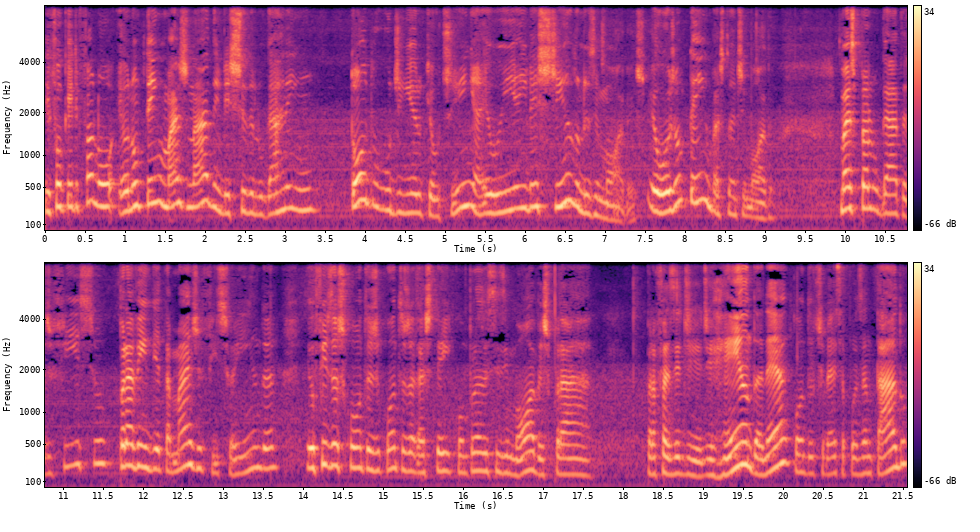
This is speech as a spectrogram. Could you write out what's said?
E foi o que ele falou: eu não tenho mais nada investido em lugar nenhum todo o dinheiro que eu tinha, eu ia investindo nos imóveis. Eu hoje eu tenho bastante imóvel. Mas para alugar tá difícil, para vender tá mais difícil ainda. Eu fiz as contas de quanto eu já gastei comprando esses imóveis para para fazer de, de renda, né, quando eu tivesse aposentado,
